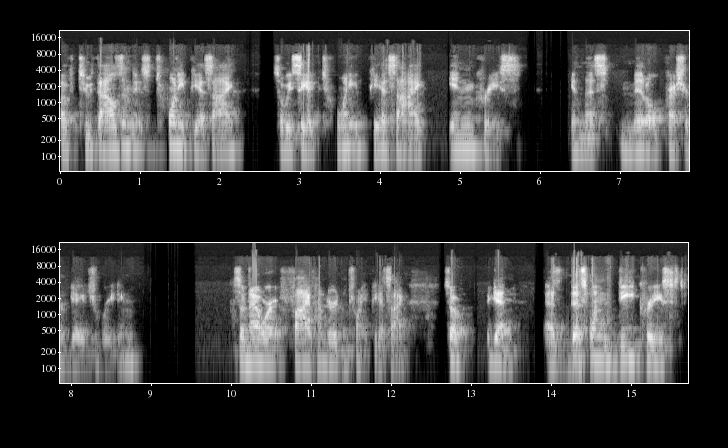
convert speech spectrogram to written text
of 2,000 is 20 psi. So we see a 20 psi increase in this middle pressure gauge reading. So now we're at 520 psi. So again, as this one decreased,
